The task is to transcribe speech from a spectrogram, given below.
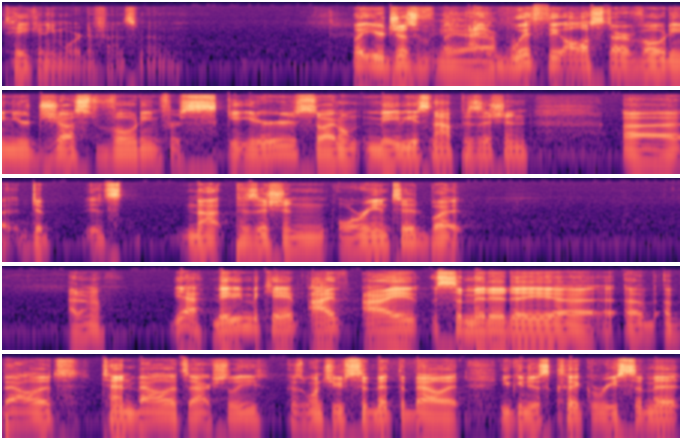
take any more defensemen. But you're just Yeah. With the All Star voting, you're just voting for skaters. So I don't. Maybe it's not position. Uh, de- it's not position oriented, but I don't know. Yeah, maybe McCabe. I I submitted a uh, a, a ballot, ten ballots actually, because once you submit the ballot, you can just click resubmit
